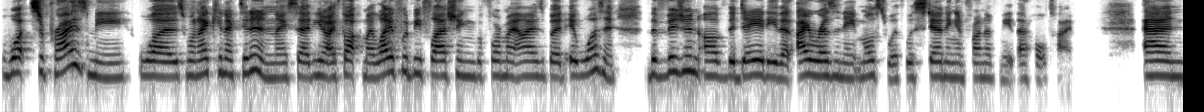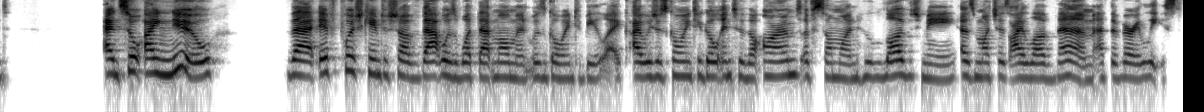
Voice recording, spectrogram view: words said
what surprised me was when I connected in and I said, you know, I thought my life would be flashing before my eyes, but it wasn't. The vision of the deity that I resonate most with was standing in front of me that whole time. And and so I knew that if push came to shove that was what that moment was going to be like i was just going to go into the arms of someone who loved me as much as i loved them at the very least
